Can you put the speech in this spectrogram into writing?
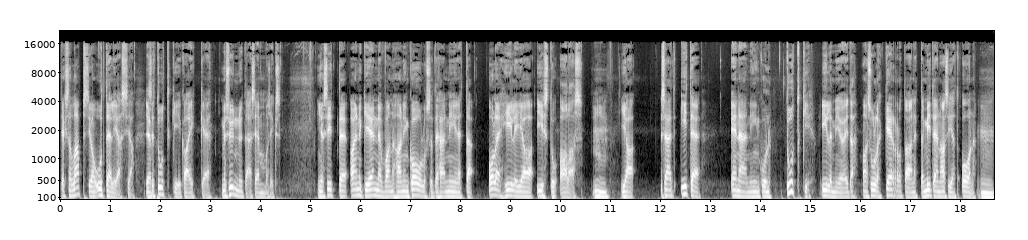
tiedätkö, lapsi on utelias ja Jep. se tutkii kaikkea. Me synnytään semmosiksi. Ja sitten ainakin ennen vanhaa niin koulussa tehdään niin, että ole hiljaa, istu alas. Mm. Ja sä et itse enää niin kuin tutki ilmiöitä, vaan sulle kerrotaan, että miten asiat on. Mm.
